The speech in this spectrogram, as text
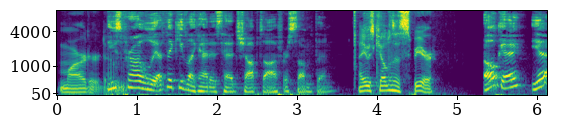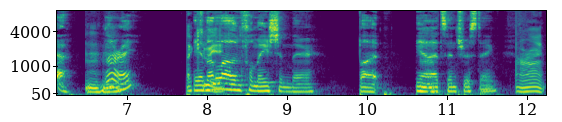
martyrdom. He's probably. I think he like had his head chopped off or something. he was killed with a spear. Okay. Yeah. Mm-hmm. All right. Yeah. Not a lot of inflammation there, but yeah, that's interesting. All right.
